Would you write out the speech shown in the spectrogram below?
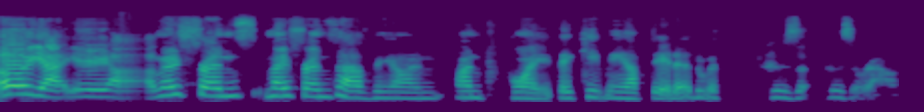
oh yeah yeah yeah my friends my friends have me on on point. They keep me updated with who's who's around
